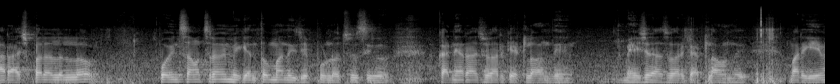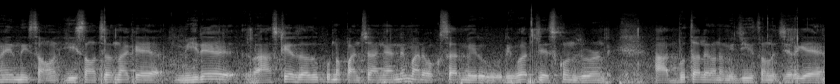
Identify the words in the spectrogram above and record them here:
ఆ రాశి ఫలాలలో పోయిన సంవత్సరమే మీకు ఎంతోమందికి చెప్పు చెప్పి ఉండొచ్చు. కన్యా రాశి వారికి ఎట్లా ఉంది? మేషరాశి వారికి ఎట్లా ఉంది? మరి ఏమైంది? ఈ ఈ సంవత్సరం దాకా మీరే లాస్ట్ ఇయర్ చదువుకున్న పంచాంగాన్ని మరి ఒకసారి మీరు రివర్స్ చేసుకొని చూడండి. ఆ అద్భుతాలు ఏమైనా మీ జీవితంలో జరిగాయా?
